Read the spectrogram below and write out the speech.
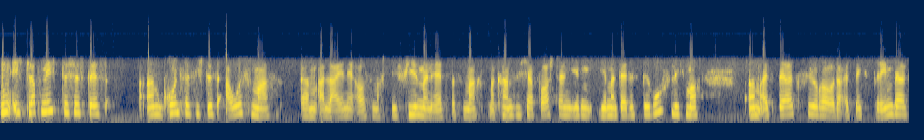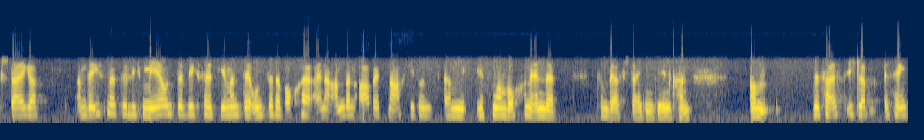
Ich glaube nicht, dass es das ähm, grundsätzlich das Ausmaß ähm, alleine ausmacht, wie viel man etwas macht. Man kann sich ja vorstellen, jedem, jemand, der das beruflich macht, ähm, als Bergführer oder als Extrembergsteiger, ähm, der ist natürlich mehr unterwegs als jemand, der unter der Woche einer anderen Arbeit nachgeht und ähm, jetzt nur am Wochenende zum Bergsteigen gehen kann. Ähm, das heißt, ich glaube, es hängt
